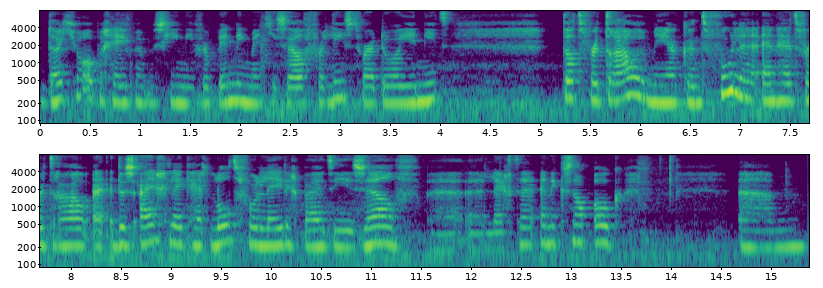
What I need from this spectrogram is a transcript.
dat je op een gegeven moment misschien die verbinding met jezelf verliest, waardoor je niet dat vertrouwen meer kunt voelen en het vertrouwen, eh, dus eigenlijk het lot volledig buiten jezelf uh, legde. En ik snap ook, um,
